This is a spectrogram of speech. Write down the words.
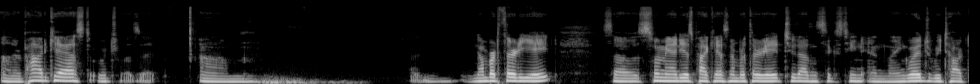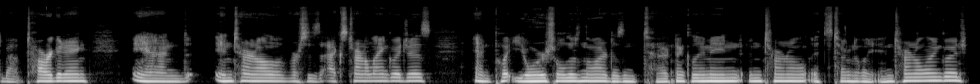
other podcast, which was it? Um, number 38. So, Swimming Ideas Podcast number 38, 2016, and language. We talked about targeting and internal versus external languages and put your shoulders in the water doesn't technically mean internal, it's technically internal language.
